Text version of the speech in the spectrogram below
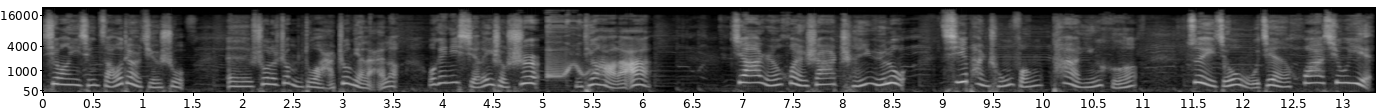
希望疫情早点结束。呃，说了这么多啊，重点来了，我给你写了一首诗，你听好了啊。佳人浣纱沉鱼落，期盼重逢踏银河。醉酒舞剑花秋夜，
